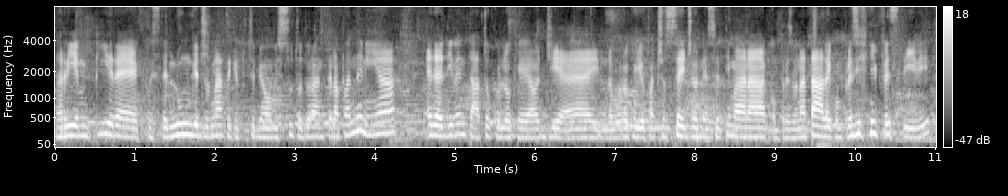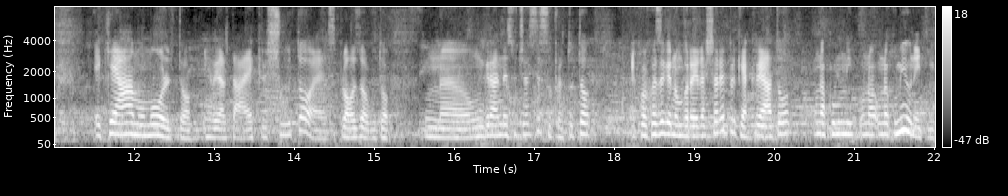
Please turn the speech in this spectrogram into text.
riempire queste lunghe giornate che tutti abbiamo vissuto durante la pandemia ed è diventato quello che oggi è il lavoro che io faccio sei giorni a settimana, compreso Natale, compresi i festivi e che amo molto in realtà, è cresciuto, è esploso, ha avuto un, un grande successo e soprattutto è qualcosa che non vorrei lasciare perché ha creato una, comuni- una- una community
